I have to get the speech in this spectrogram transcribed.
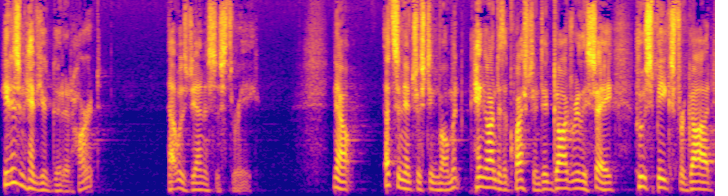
He doesn't have your good at heart. That was Genesis 3. Now, that's an interesting moment. Hang on to the question Did God really say, Who speaks for God?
